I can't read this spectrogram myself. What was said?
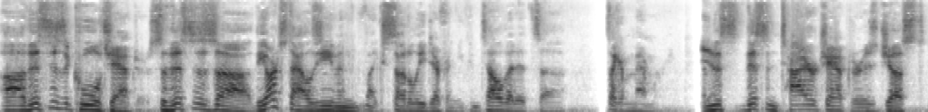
Uh, this is a cool chapter. So this is uh, the art style is even like subtly different. You can tell that it's uh, it's like a memory. And Yeah. this this entire chapter is just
